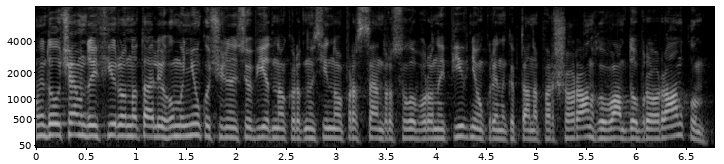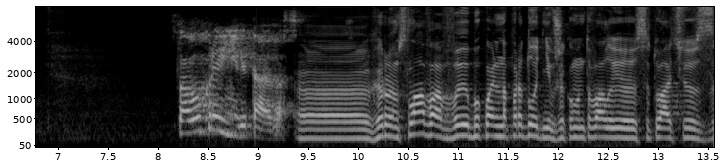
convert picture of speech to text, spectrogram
Ми долучаємо до ефіру Наталію Гуменюк, очільницю об'єднаного координаційного прес-центру Сил оборони Півдня, України, капітана першого рангу. Вам доброго ранку. Слава Україні, вітаю вас. Е, Героям слава. Ви буквально напередодні вже коментували ситуацію з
